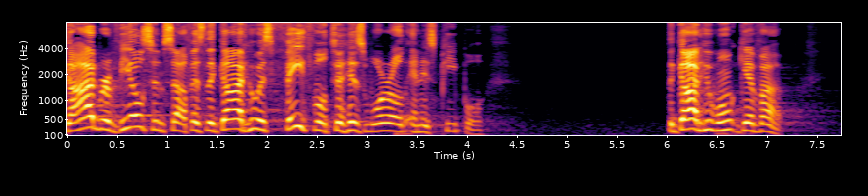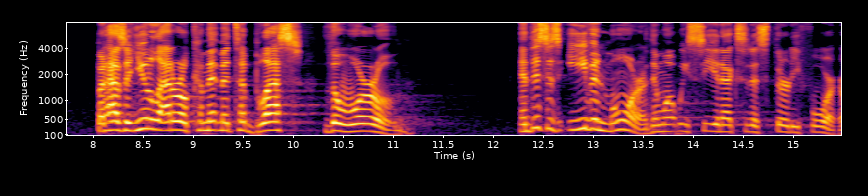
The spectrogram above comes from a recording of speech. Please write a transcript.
God reveals himself as the God who is faithful to his world and his people, the God who won't give up but has a unilateral commitment to bless the world. And this is even more than what we see in Exodus 34.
